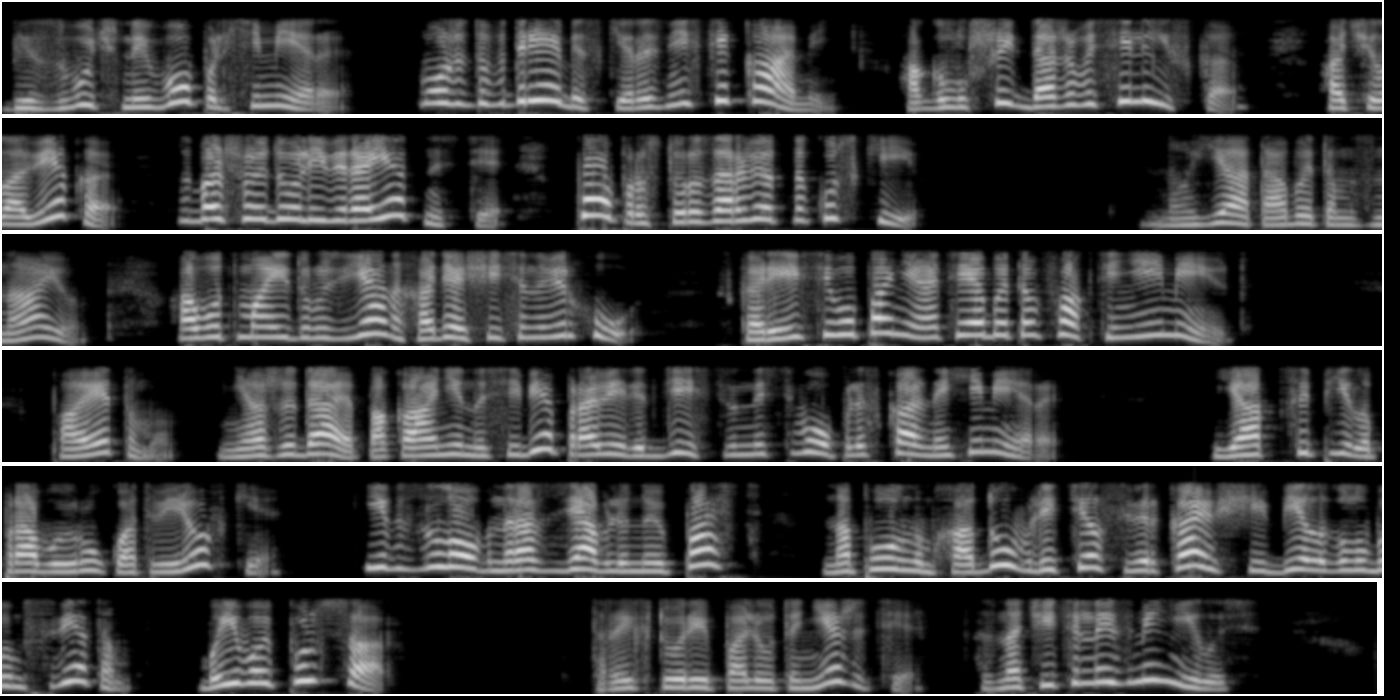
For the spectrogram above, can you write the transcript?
Беззвучный вопль химеры может вдребезги разнести камень, оглушить даже Василиска, а человека с большой долей вероятности попросту разорвет на куски. Но я-то об этом знаю, а вот мои друзья, находящиеся наверху, скорее всего, понятия об этом факте не имеют. Поэтому, не ожидая, пока они на себе проверят действенность вопля скальной химеры, Я отцепила правую руку от веревки, и в злобно разъявленную пасть на полном ходу влетел сверкающий бело-голубым светом боевой пульсар. Траектория полета нежити значительно изменилась.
